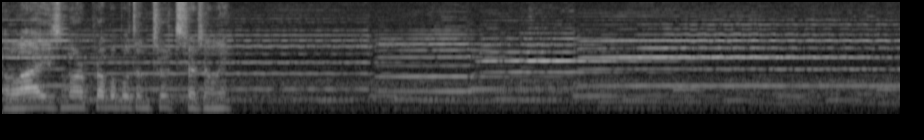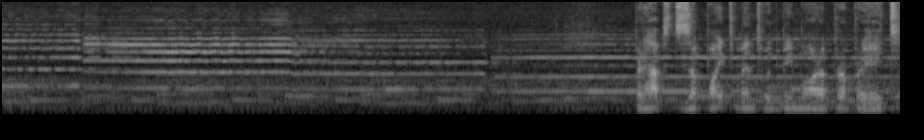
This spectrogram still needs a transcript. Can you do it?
A lie is more probable than truth, certainly. Perhaps disappointment would be more appropriate.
